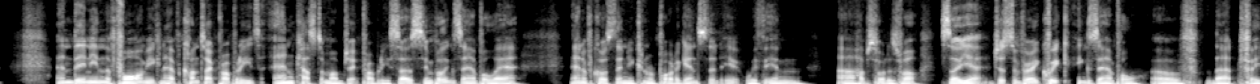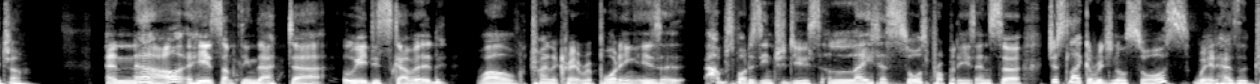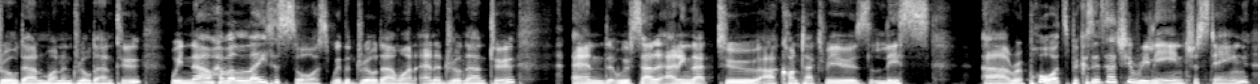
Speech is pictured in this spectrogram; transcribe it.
And then in the form, you can have contact properties and custom object properties. So a simple example there. And of course, then you can report against it within uh, HubSpot as well. So, yeah, just a very quick example of that feature. And now, here's something that uh, we discovered while trying to create reporting is uh, HubSpot has introduced later source properties. And so, just like original source, where it has a drill down one and drill down two, we now have a later source with a drill down one and a drill down two. And we've started adding that to our contact views, lists, uh, reports, because it's actually really interesting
